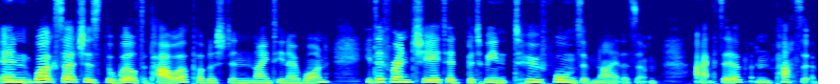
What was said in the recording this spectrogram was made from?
In works such as The Will to Power, published in 1901, he differentiated between two forms of nihilism active and passive.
